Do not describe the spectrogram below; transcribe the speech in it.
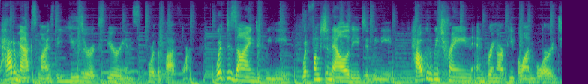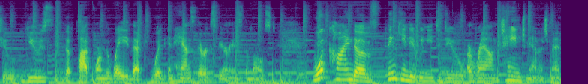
how to maximize the user experience for the platform. What design did we need? What functionality did we need? How could we train and bring our people on board to use the platform the way that would enhance their experience the most? What kind of thinking did we need to do around change management?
